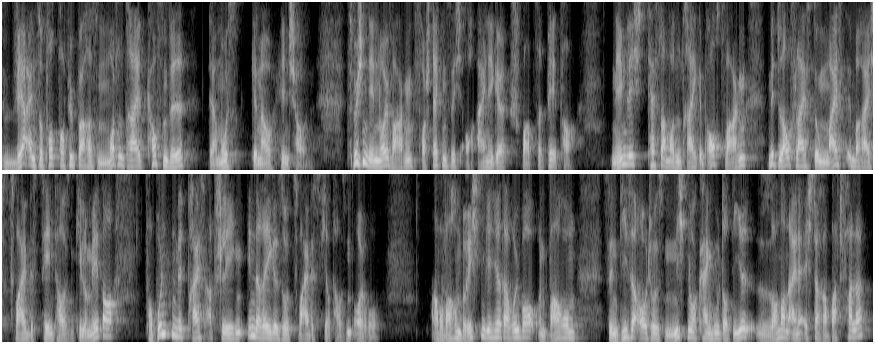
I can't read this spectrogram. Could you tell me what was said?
wer ein sofort verfügbares Model 3 kaufen will, der muss genau hinschauen. Zwischen den Neuwagen verstecken sich auch einige schwarze Peter. Nämlich Tesla Model 3 Gebrauchtwagen mit Laufleistung meist im Bereich 2 bis 10.000 Kilometer verbunden mit Preisabschlägen in der Regel so 2.000 bis 4.000 Euro. Aber warum berichten wir hier darüber und warum sind diese Autos nicht nur kein guter Deal, sondern eine echte Rabattfalle?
